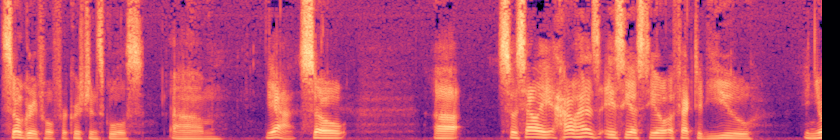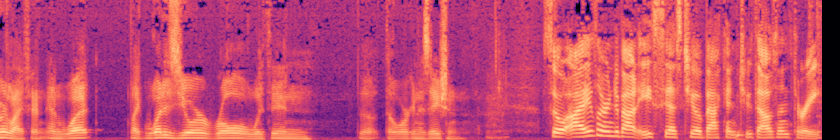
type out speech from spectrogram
so grateful for Christian schools. Um, yeah. So, uh, so Sally, how has ACSTO affected you in your life, and, and what like what is your role within the the organization? So I learned about ACSTO back in 2003.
